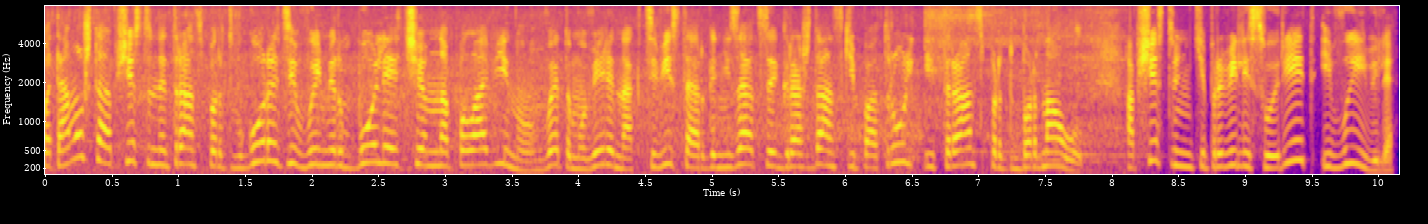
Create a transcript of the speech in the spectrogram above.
Потому что общественный транспорт в городе вымер более чем наполовину. В этом уверены активисты организации «Гражданский патруль» и «Транспорт Барнаул». Общественники провели свой рейд и выявили,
